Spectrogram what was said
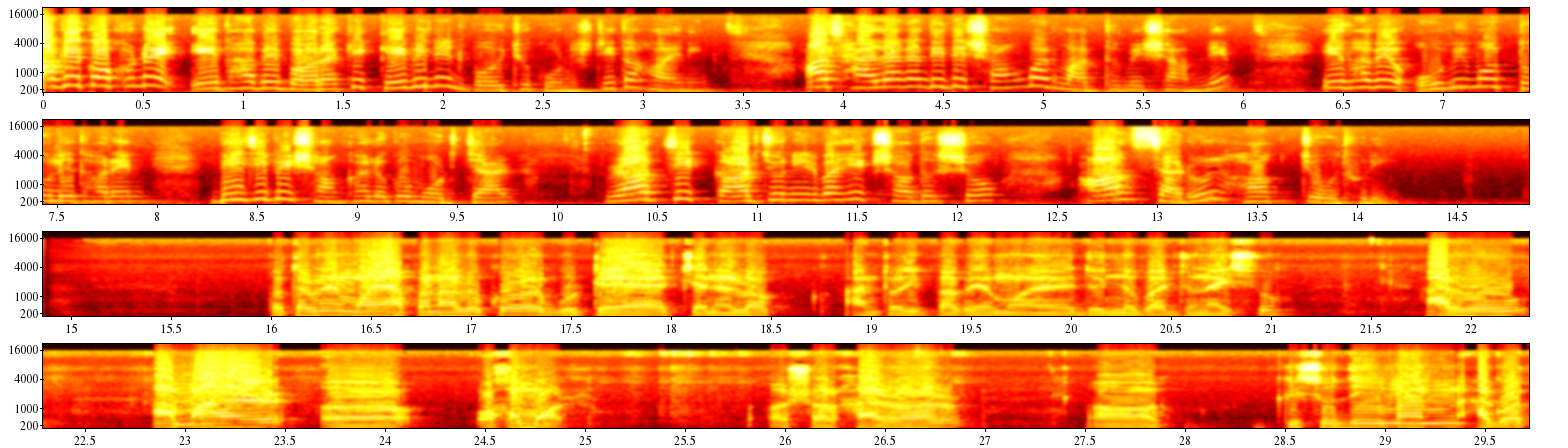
আগে কখনো এভাবে বরাকে ক্যাবিনেট বৈঠক অনুষ্ঠিত হয়নি। আজ হাইলাকান্দিতে সংবাদ মাধ্যমের সামনে এভাবে অভিমত তুলে ধরেন বিজেপি সংখ্যালঘু মোর্চার রাজ্যিক কার্যনির্বাহী সদস্য আনসারুল হক চৌধুরী। প্ৰথমে মই আপোনালোকৰ গোটেই চেনেলক আন্তৰিকভাৱে মই ধন্যবাদ জনাইছোঁ আৰু আমাৰ অসমৰ চৰকাৰৰ কিছুদিনমান আগত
